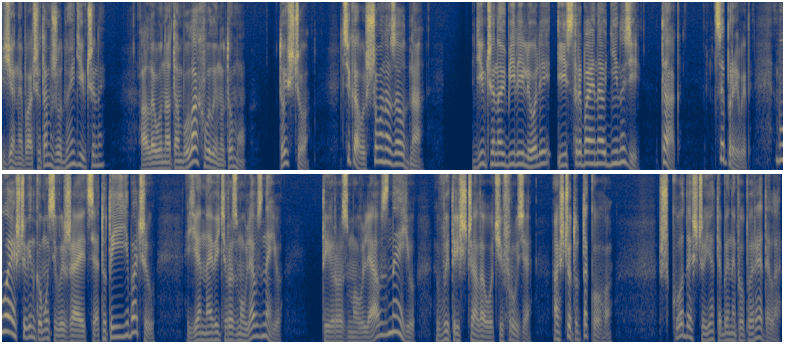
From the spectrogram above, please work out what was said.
Я не бачу там жодної дівчини. Але вона там була хвилину тому. То й що? Цікаво, що вона за одна? Дівчина в білій льолі і стрибає на одній нозі. Так, це привид. Буває, що він комусь вижається, то ти її бачив? Я навіть розмовляв з нею. Ти розмовляв з нею? витріщала очі Фрузя. А що тут такого? Шкода, що я тебе не попередила.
